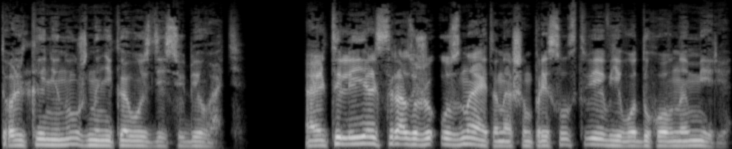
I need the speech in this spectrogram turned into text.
«Только не нужно никого здесь убивать», Альтелиель сразу же узнает о нашем присутствии в его духовном мире,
